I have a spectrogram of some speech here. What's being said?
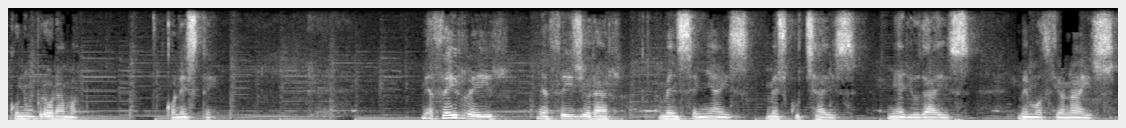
con un programa, con este. Me hacéis reír, me hacéis llorar, me enseñáis, me escucháis, me ayudáis, me emocionáis.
